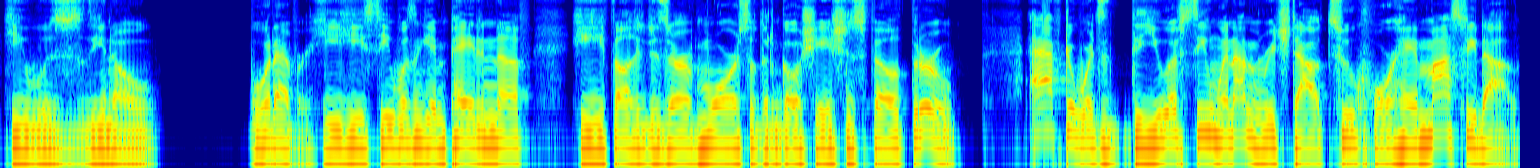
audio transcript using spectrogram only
He was, you know, whatever. He he he wasn't getting paid enough. He felt he deserved more, so the negotiations fell through. Afterwards, the UFC went out and reached out to Jorge Masvidal.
